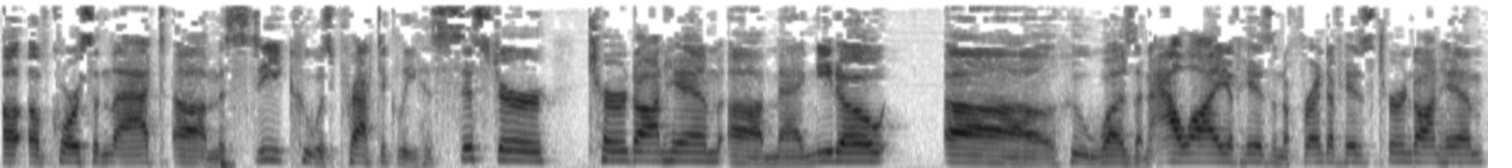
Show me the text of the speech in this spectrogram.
uh, of course in that, uh, Mystique, who was practically his sister, turned on him, uh, Magneto, uh, who was an ally of his and a friend of his, turned on him.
